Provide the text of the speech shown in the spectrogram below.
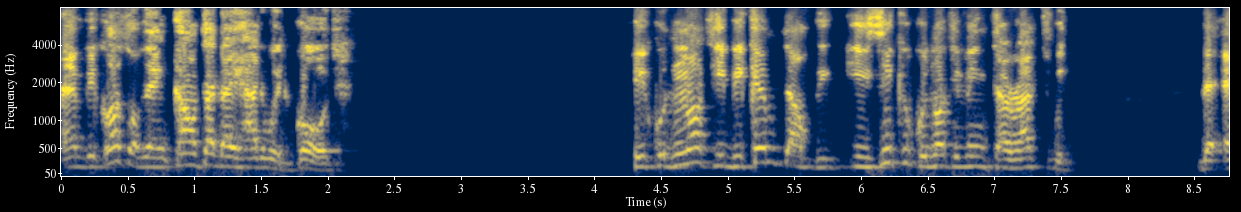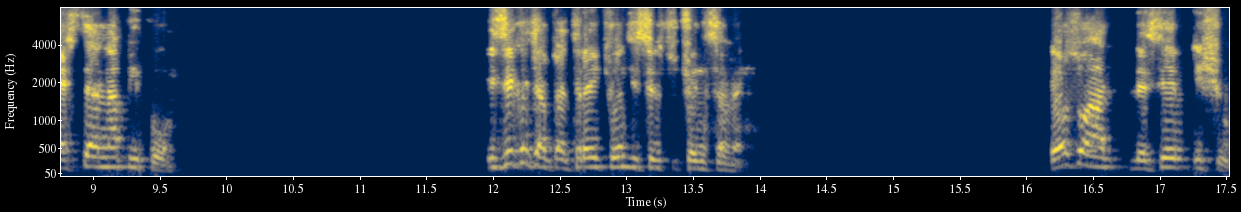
And because of the encounter that he had with God, he could not, he became down. Ezekiel could not even interact with the external people. Ezekiel chapter 3, 26 to 27. He also had the same issue.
